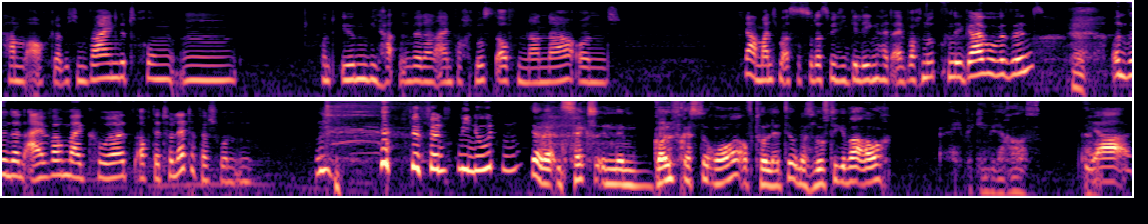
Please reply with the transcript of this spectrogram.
haben auch, glaube ich, einen Wein getrunken und irgendwie hatten wir dann einfach Lust aufeinander und ja, manchmal ist es so, dass wir die Gelegenheit einfach nutzen, egal wo wir sind, und sind dann einfach mal kurz auf der Toilette verschwunden. Für fünf Minuten. Ja, wir hatten Sex in dem Golfrestaurant auf Toilette und das Lustige war auch, ey, wir gehen wieder raus. Ja,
